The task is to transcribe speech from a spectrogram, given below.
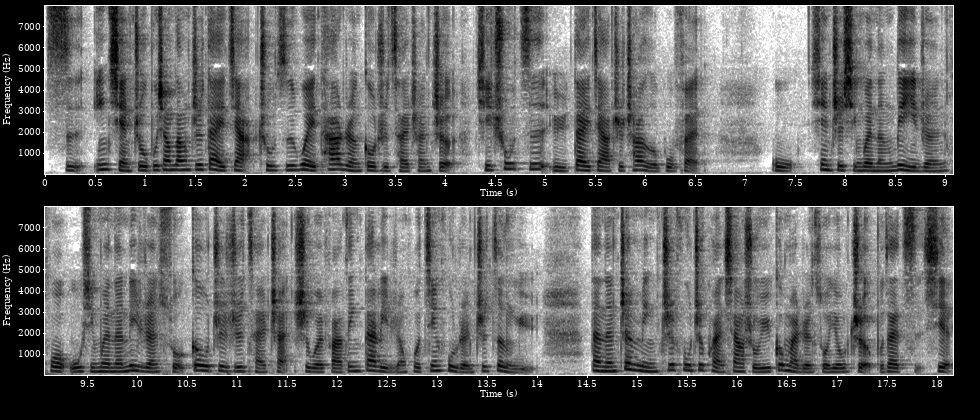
四、因显著不相当之代价出资为他人购置财产者，其出资与代价之差额部分。五、限制行为能力人或无行为能力人所购置之财产，视为法定代理人或监护人之赠与，但能证明支付之款项属于购买人所有者，不在此限。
